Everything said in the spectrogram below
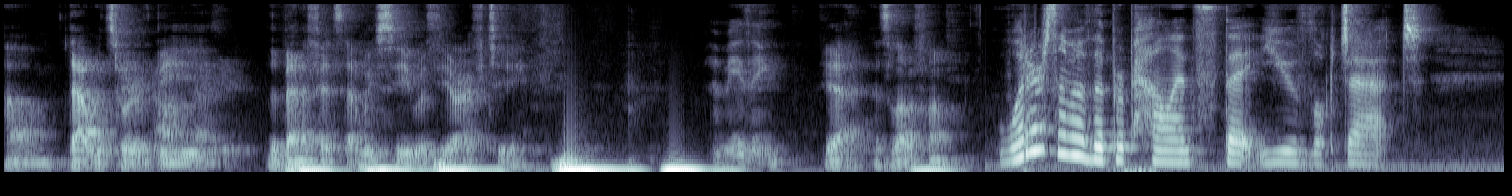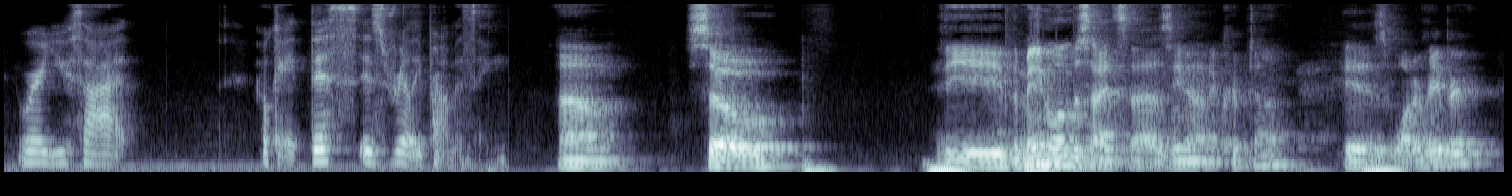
um, that would sort of be the benefits that we see with the RFT. Amazing. Yeah, it's a lot of fun. What are some of the propellants that you've looked at where you thought, okay, this is really promising? Um, so the the main one besides uh, xenon and krypton is water vapor.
